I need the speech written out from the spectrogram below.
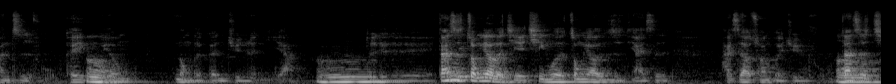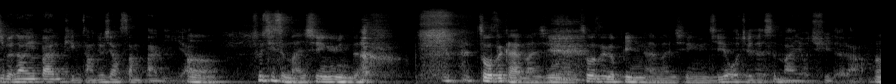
穿制服可以不用弄得跟军人一样。嗯，对对对对。但是重要的节庆或者重要的日子，你还是还是要穿回军服。嗯、但是基本上一般平常就像上班一样。嗯，所以其实蛮幸运的，做这个还蛮幸运，做这个兵还蛮幸运。其实我觉得是蛮有趣的啦，嗯，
